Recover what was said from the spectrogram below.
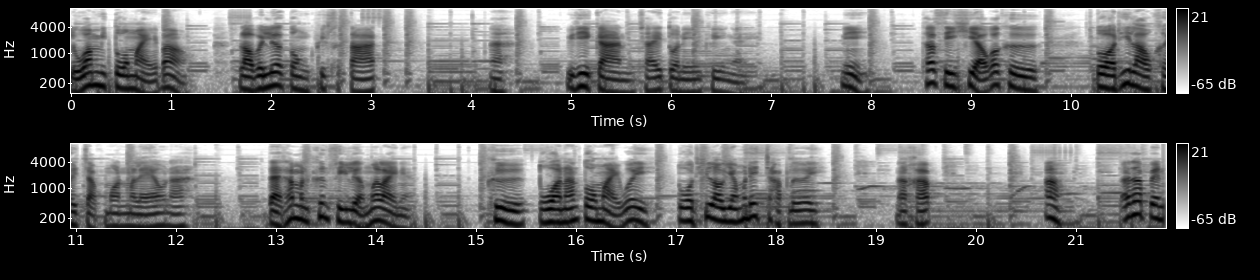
หรือว่ามีตัวใหม่เปล่า เราไปเลือกตรง Quick Start นะวิธีการใช้ตัวนี้คือยังไง นี่ ถ้าสีเขียวก็คือ ตัวที่เราเคยจับมอนมาแล้วนะ แต่ถ้ามันขึ้นสีเหลืองเมื่อไหร่เนี่ย คือตัวนั้นตัวใหม่เว้ย ตัวที่เรายังไม่ได้จับเลยนะครับอ้าวแล้วถ้าเป็น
